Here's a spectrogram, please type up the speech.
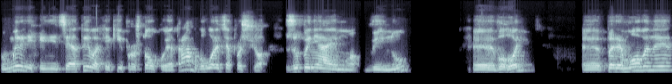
в мирних ініціативах, які проштовхує Трамп, говориться про що? Зупиняємо війну, е, вогонь, е, перемовини,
